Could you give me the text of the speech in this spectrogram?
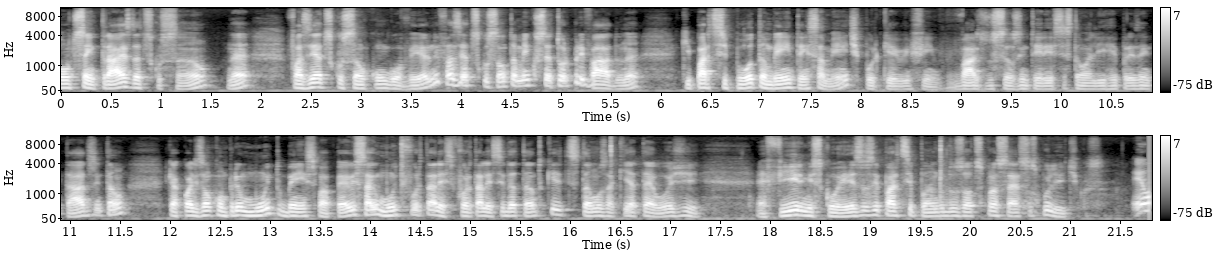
pontos centrais da discussão, né? fazer a discussão com o governo e fazer a discussão também com o setor privado, né? que participou também intensamente, porque, enfim, vários dos seus interesses estão ali representados. Então, que a coalizão cumpriu muito bem esse papel e saiu muito fortalecida, tanto que estamos aqui até hoje é, firmes, coesos e participando dos outros processos políticos. Eu,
